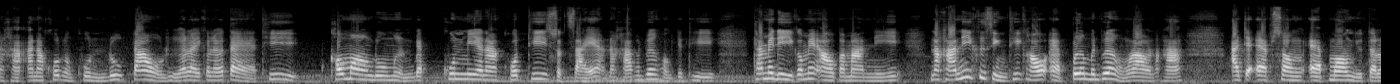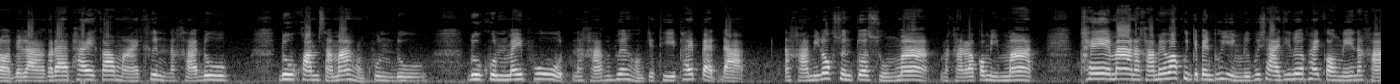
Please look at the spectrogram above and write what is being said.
นะคะ อนาคตของคุณลูกเต้าหรืออะไรก็แล้วแต่ที่เขามองดูเหมือนแบบคุณมีอนาคตที่สดใสอะนะคะ เพื่อนๆของเจทีถ้าไม่ดีก็ไม่เอาประมาณนี้นะคะ นี่คือสิ่งที่เขาแอบปลื้มเพื่อนๆของเรานะคะ อาจจะแอบส่องแอบมองอยู่ตลอดเวลาก็ได้ไพ่ก้าวไม้ขึ้นนะคะ ดูดูความสามารถของคุณดู ดูคุณไม่พูดนะคะ เพื่อนๆของเจทีไพ่แปดดาบนะคะมีโลกส่วนตัวสูงมากนะคะ แล้วก็มีมาดเท่มากนะคะ ไม่ว่าคุณจะเป็นผู้หญิงหรือผู้ชายที่เลือกไพ่กองนี้นะคะ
